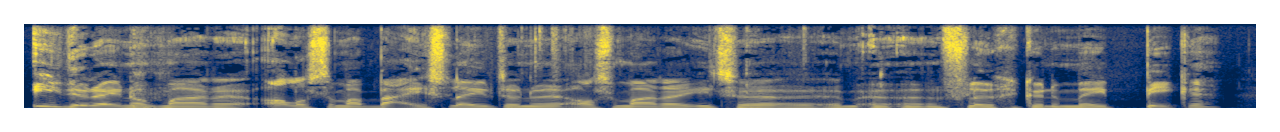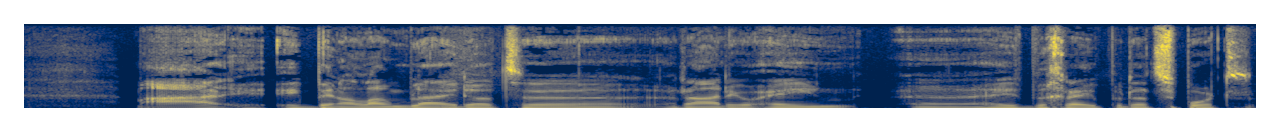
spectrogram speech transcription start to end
iedereen ook maar alles er maar bij sleept. En als ze maar iets, een, een- vleugje kunnen meepikken. Maar ik ben al lang blij dat Radio 1 eh, heeft begrepen dat sport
